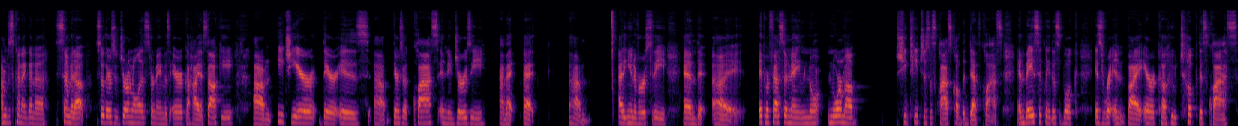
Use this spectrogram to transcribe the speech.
I'm just kind of going to sum it up. So there's a journalist. Her name is Erica Hayasaki. Um, each year there is um, there's a class in New Jersey um, at at um, at a university, and the, uh, a professor named Nor- Norma. She teaches this class called the Death Class, and basically this book is written by Erica, who took this class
